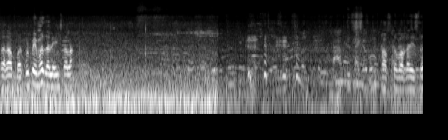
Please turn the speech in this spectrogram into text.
जरा भरपूर फेमस झाले इंस्टाला. टॉप तर बघा दिसतं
